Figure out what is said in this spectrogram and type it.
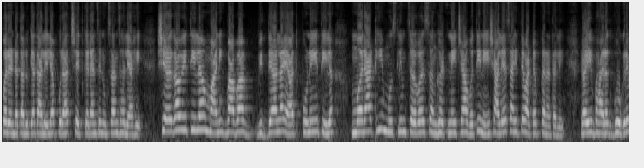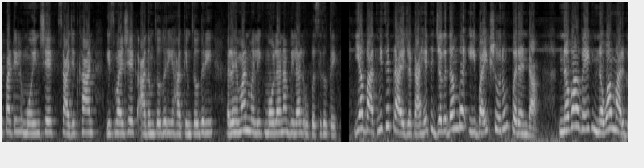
परंडा तालुक्यात आलेल्या पुरात शेतकऱ्यांचे नुकसान झाले आहे. शेळगाव येथील माणिक बाबा विद्यालयात पुणे येथील मराठी मुस्लिम चळवळ संघटनेच्या वतीने शालेय साहित्य वाटप करण्यात आले. यावेळी भारत घोगरे पाटील मोईन शेख साजिद खान इस्माईल शेख आदम चौधरी हाकीम चौधरी रहमान मलिक मौलाना बिलाल उपस्थित होते. या बातमीचे प्रायोजक आहेत Jagdamb e bike showroom Paranda. नवा वेग नवा मार्ग.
